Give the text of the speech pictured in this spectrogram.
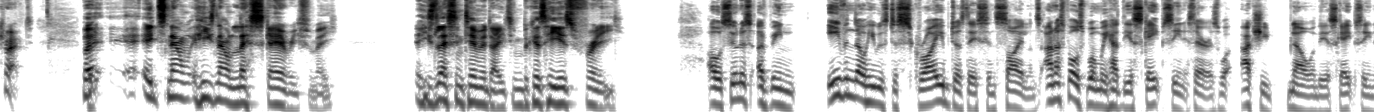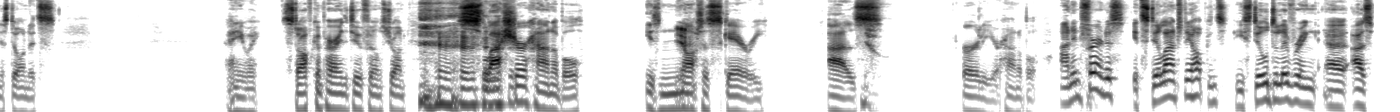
Correct. But it's now he's now less scary for me. He's less intimidating because he is free. Oh, as soon as I've been even though he was described as this in silence, and I suppose when we had the escape scene it's there as well actually no, when the escape scene is done it's Anyway, stop comparing the two films, John. Slasher Hannibal is not as scary as earlier Hannibal. And in fairness, it's still Anthony Hopkins. He's still delivering uh, as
